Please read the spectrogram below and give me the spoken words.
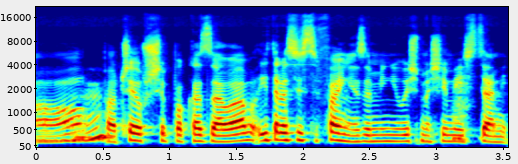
O, mhm. patrz, ja już się pokazałam i teraz jest fajnie, zamieniłyśmy się miejscami.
